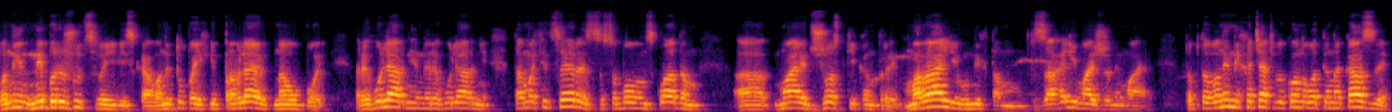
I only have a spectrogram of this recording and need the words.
Вони не бережуть свої війська, вони тупо їх відправляють на обой. Регулярні, нерегулярні. Там офіцери з особовим складом а, мають жорсткі контри. Моралі у них там взагалі майже немає. Тобто вони не хочуть виконувати накази.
